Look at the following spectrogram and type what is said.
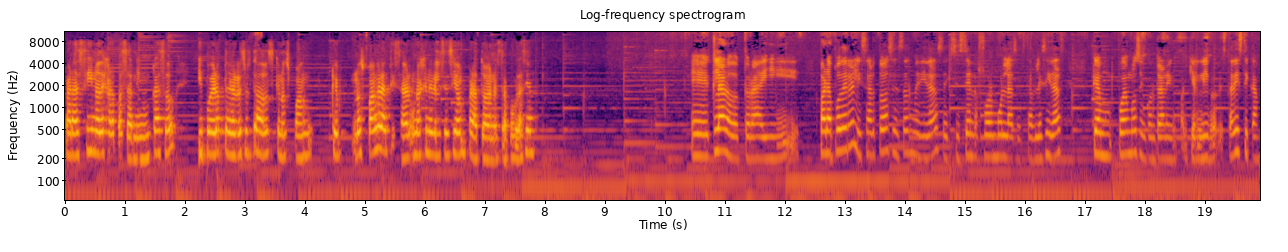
para así no dejar pasar ningún caso y poder obtener resultados que nos puedan, que nos puedan garantizar una generalización para toda nuestra población. Eh, claro, doctora, y para poder realizar todas estas medidas existen fórmulas establecidas que podemos encontrar en cualquier libro de estadística.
